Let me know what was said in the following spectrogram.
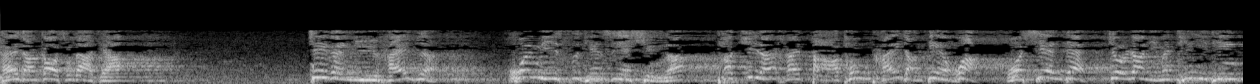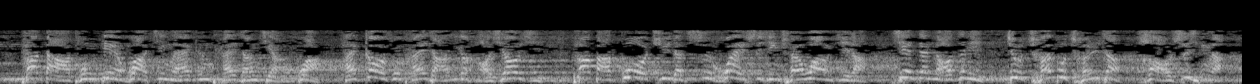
台长告诉大家这个女孩子昏迷四天四夜醒了她居然还打通台长电话我现在就让你们听一听，他打通电话进来跟台长讲话，还告诉台长一个好消息，他把过去的是坏事情全忘记了，现在脑子里就全部存上好事情了。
